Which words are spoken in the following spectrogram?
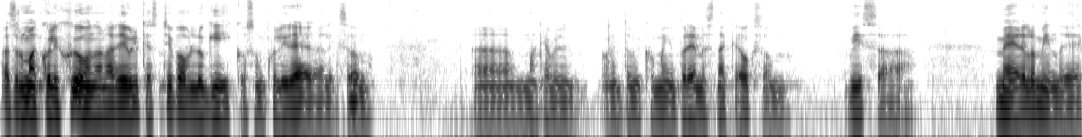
Alltså de här kollisionerna, det är olika typer av logiker som kolliderar liksom. Eh, man kan väl, jag vet inte om vi kommer in på det, men snacka också om vissa mer eller mindre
